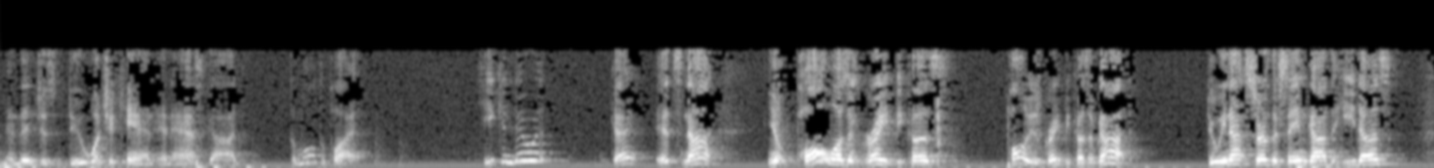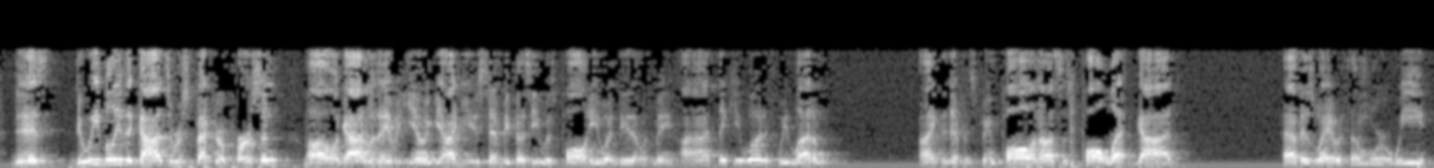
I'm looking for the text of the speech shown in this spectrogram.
and then just do what you can and ask God to multiply it. He can do it. Okay? It's not you know, Paul wasn't great because Paul was great because of God. Do we not serve the same God that he does? Do we believe that God's a respecter of person? Oh, well, God was able, you know, God used him because he was Paul. He wouldn't do that with me. I think he would if we let him. I think the difference between Paul and us is Paul let God have his way with him where we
